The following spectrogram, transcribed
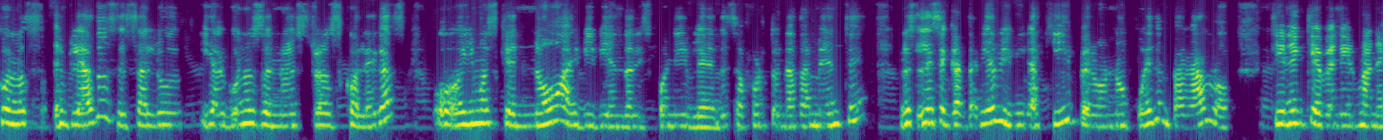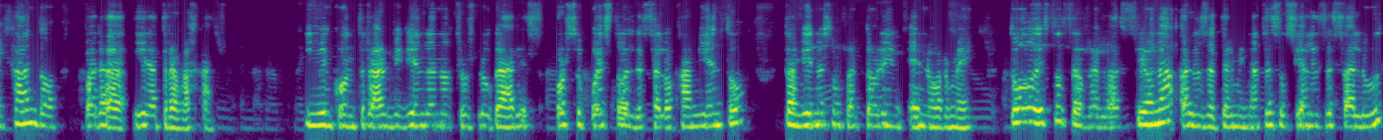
con los empleados de salud y algunos de nuestros colegas oímos que no hay vivienda disponible. Desafortunadamente, les encantaría vivir aquí, pero no pueden pagarlo. Tienen que venir manejando para ir a trabajar y encontrar vivienda en otros lugares. Por supuesto, el desalojamiento también es un factor enorme. Todo esto se relaciona a los determinantes sociales de salud.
